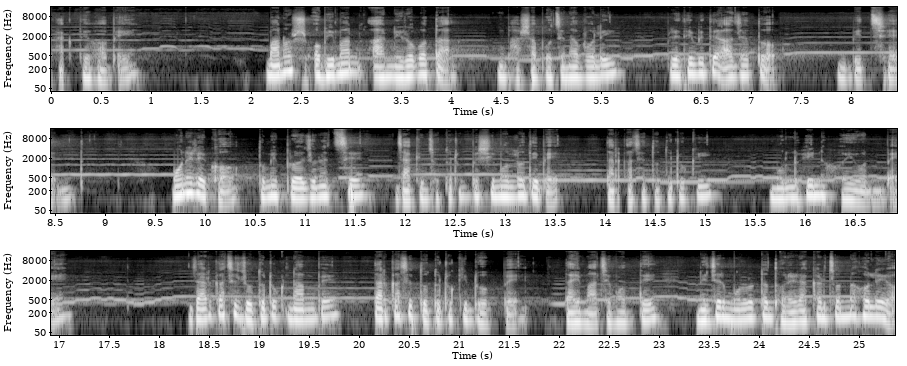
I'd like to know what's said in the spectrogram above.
থাকতে হবে। মানুষ অভিমান আর নীরবতা ভাষা বোঝে না বলেই পৃথিবীতে আজ এত বিচ্ছেদ। মনে রেখো, তুমি প্রয়োজনের চেয়ে যাকে যতটুকু বেশি মূল্য দিবে, তার কাছে ততটুকুই মূল্যহীন হয়ে উঠবে। যার কাছে যতটুক নামবে, তার কাছে ততটুকুই ডুববে। তাই মাঝে মধ্যে নিজের মূল্যটা ধরে রাখার জন্য হলেও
